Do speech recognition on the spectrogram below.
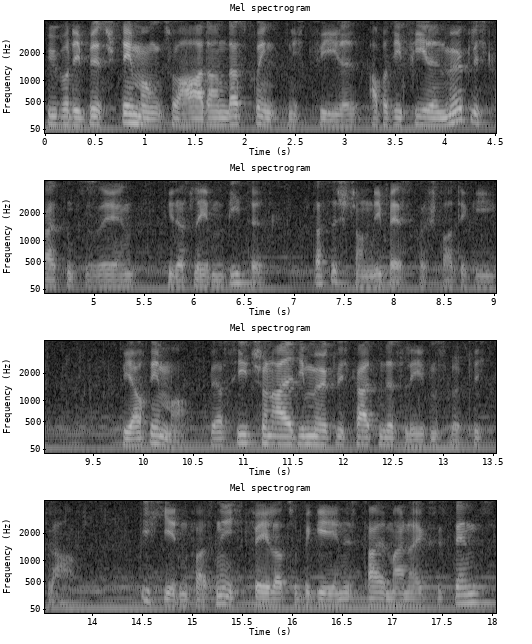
Über die Bestimmung zu hadern, das bringt nicht viel, aber die vielen Möglichkeiten zu sehen, die das Leben bietet, das ist schon die bessere Strategie. Wie auch immer, wer sieht schon all die Möglichkeiten des Lebens wirklich klar? Ich jedenfalls nicht. Fehler zu begehen ist Teil meiner Existenz.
